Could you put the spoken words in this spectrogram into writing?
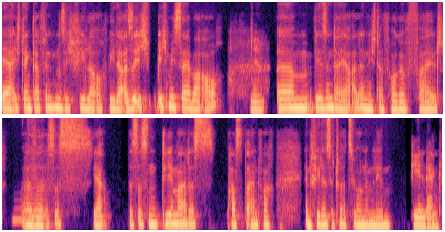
Ja, ich denke, da finden sich viele auch wieder. Also ich, ich mich selber auch. Ja. Ähm, wir sind da ja alle nicht davor gefeilt. Also ja. es ist, ja, es ist ein Thema, das passt einfach in viele Situationen im Leben. Vielen Dank.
